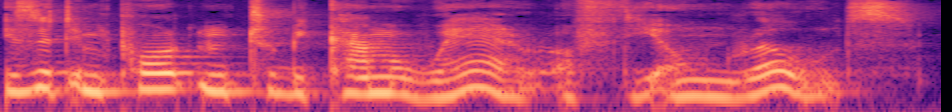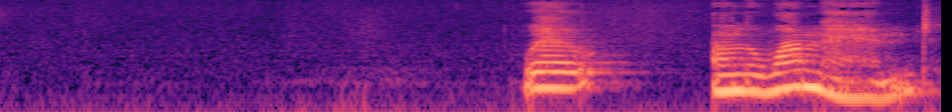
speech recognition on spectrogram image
is it important to become aware of the own roles? Well, on the one hand,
